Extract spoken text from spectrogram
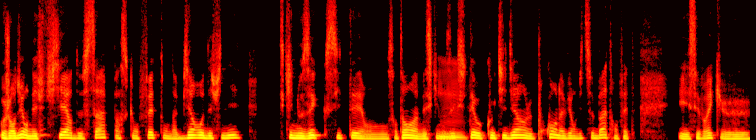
aujourd'hui, on est fiers de ça parce qu'en fait, on a bien redéfini ce qui nous excitait, on s'entend, hein, mais ce qui nous Mmh. excitait au quotidien, le pourquoi on avait envie de se battre, en fait et c'est vrai que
